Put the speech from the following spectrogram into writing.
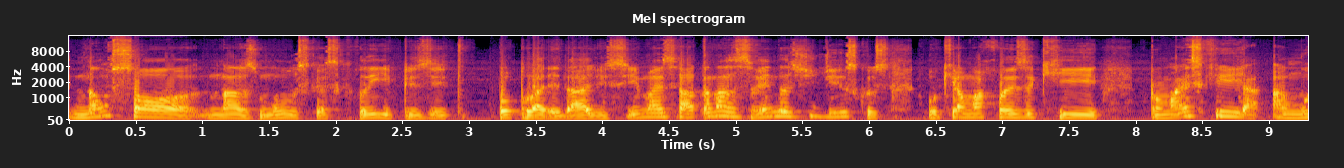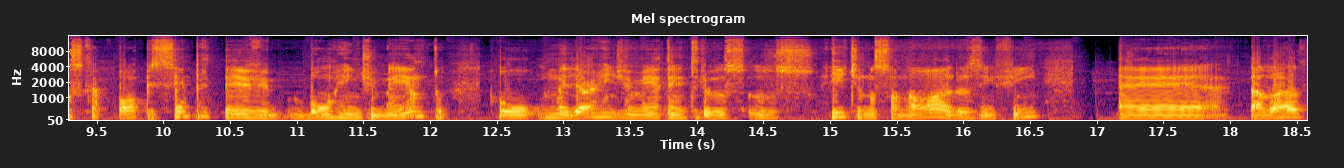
não só nas músicas, clipes e popularidade em si, mas até nas vendas de discos, o que é uma coisa que, por mais que a, a música pop sempre teve bom rendimento, ou um melhor rendimento entre os, os ritmos sonoros, enfim, é, tava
